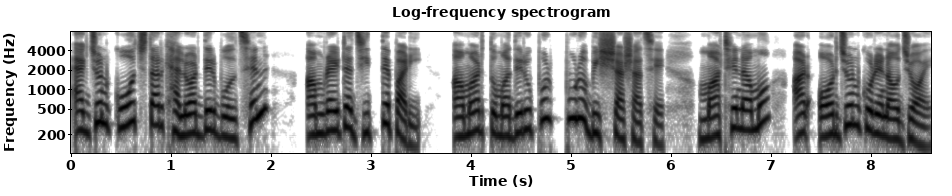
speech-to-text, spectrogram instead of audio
একজন কোচ তার খেলোয়াড়দের বলছেন আমরা এটা জিততে পারি আমার তোমাদের উপর পুরো বিশ্বাস আছে। মাঠে নামো আর অর্জন করে নাও জয়।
